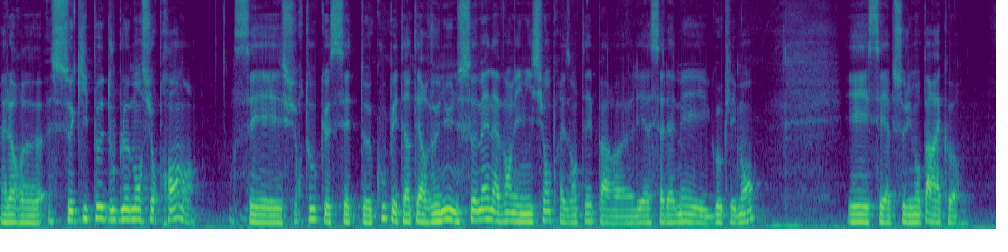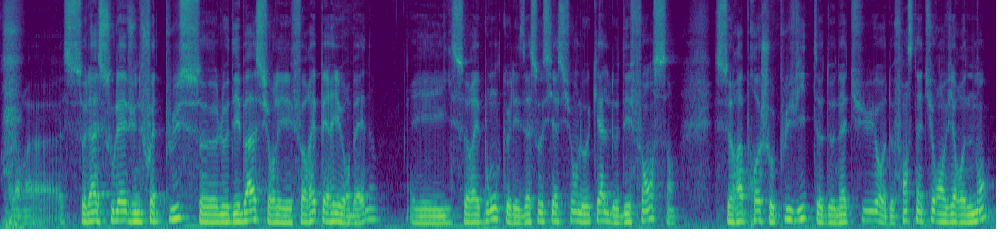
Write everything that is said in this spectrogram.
Alors, euh, ce qui peut doublement surprendre, c'est surtout que cette coupe est intervenue une semaine avant l'émission présentée par Léa Salamé et Hugo Clément, et c'est absolument pas raccord. Alors, cela soulève une fois de plus le débat sur les forêts périurbaines. Et il serait bon que les associations locales de défense se rapprochent au plus vite de, France Nature Environnement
